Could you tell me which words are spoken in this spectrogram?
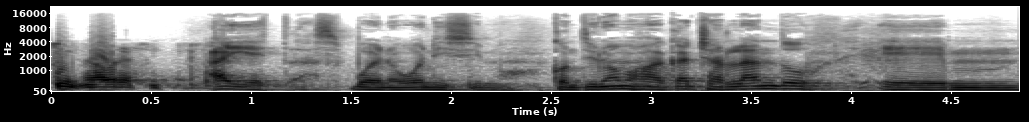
Sí, ahora sí. Ahí estás. Bueno, buenísimo. Continuamos acá charlando. Em,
